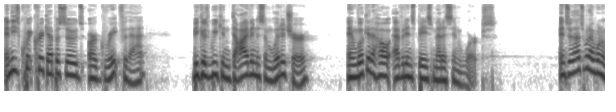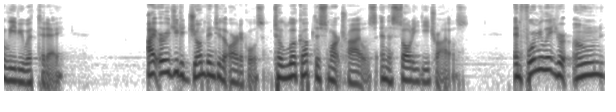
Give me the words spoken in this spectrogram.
And these quick, quick episodes are great for that because we can dive into some literature and look at how evidence based medicine works. And so that's what I want to leave you with today. I urge you to jump into the articles, to look up the SMART trials and the SALT ED trials, and formulate your own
